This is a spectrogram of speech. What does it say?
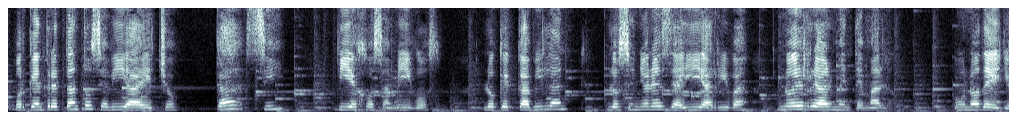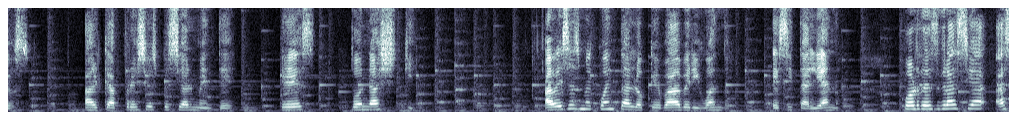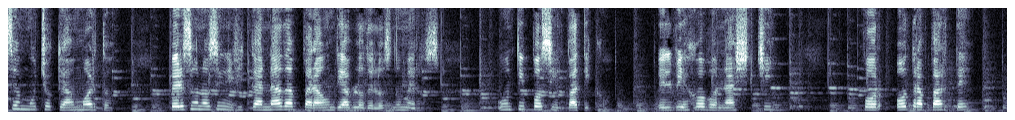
porque entre tanto se había hecho casi viejos amigos. Lo que cavilan los señores de ahí arriba no es realmente malo. Uno de ellos, al que aprecio especialmente, es Bonashki a veces me cuenta lo que va averiguando. Es italiano. Por desgracia, hace mucho que ha muerto, pero eso no significa nada para un diablo de los números. Un tipo simpático, el viejo Bonaschi. Por otra parte,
